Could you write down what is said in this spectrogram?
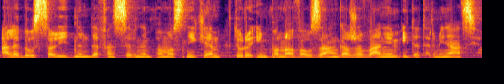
ale był solidnym defensywnym pomocnikiem, który imponował zaangażowaniem i determinacją.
